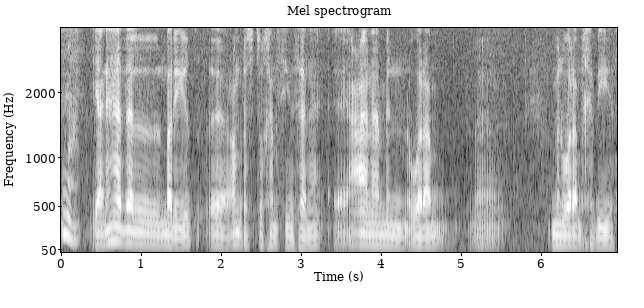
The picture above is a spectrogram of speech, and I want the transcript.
نعم. يعني هذا المريض عمره 56 سنة عانى من ورم من ورم خبيث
